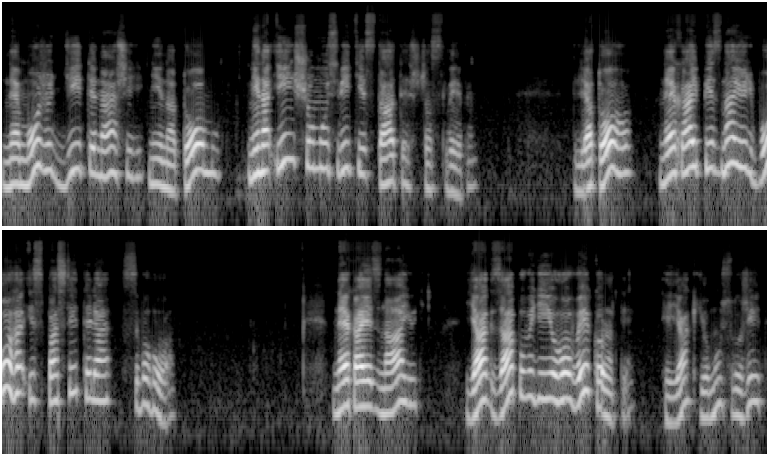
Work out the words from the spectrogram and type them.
не можуть діти наші ні на тому, ні на іншому світі стати щасливим. Для того нехай пізнають Бога і Спасителя свого нехай знають, як заповіді Його виконати і як йому служити.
